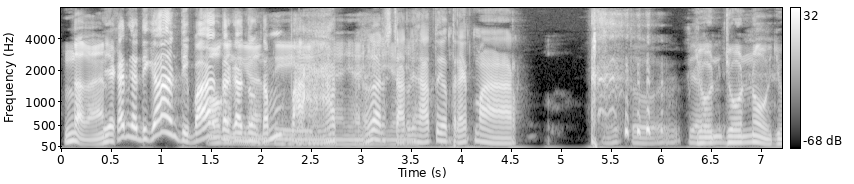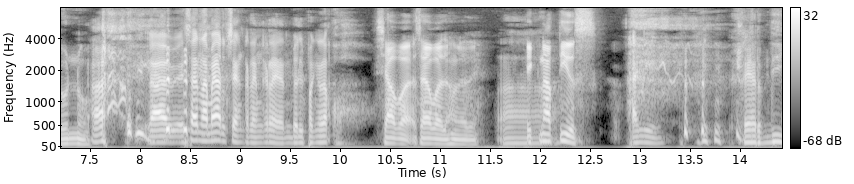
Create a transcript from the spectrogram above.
Enggak kan? Ya kan ganti-ganti pak, Oh, tergantung ganti-ganti. tempat. Iya, iya, Enggak harus iya, cari iya. satu yang trademark. Gitu. Biar- Jon Jono, Jono. Nggak, biasa namanya harus yang keren-keren. Biar dipanggil Koh. Siapa? Siapa dong berarti? Ah, Ignatius. Anjing. Ferdi.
